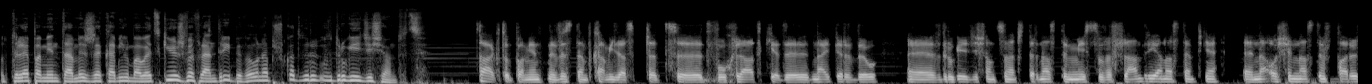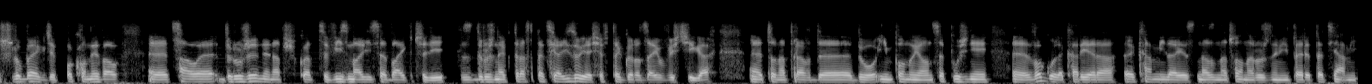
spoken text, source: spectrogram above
o tyle pamiętamy, że Kamil Małecki już we Flandrii bywał na przykład w, w drugiej dziesiątce. Tak, to pamiętny występ Kamila sprzed e, dwóch lat, kiedy najpierw był w drugiej dziesiątce na czternastym miejscu we Flandrii, a następnie E, na 18 w Paryż-Roubaix, gdzie pokonywał e, całe drużyny, na przykład Wisma Bike, czyli drużynę, która specjalizuje się w tego rodzaju wyścigach. E, to naprawdę było imponujące. Później w ogóle kariera Kamila jest naznaczona różnymi perypetiami,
